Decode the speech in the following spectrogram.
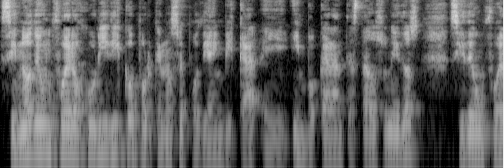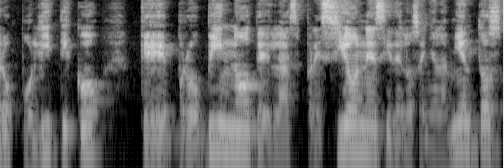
si no de un fuero jurídico, porque no se podía invocar, invocar ante Estados Unidos, si de un fuero político, que provino de las presiones y de los señalamientos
